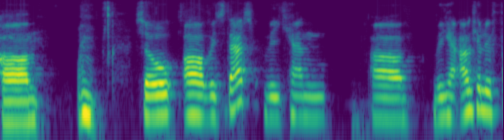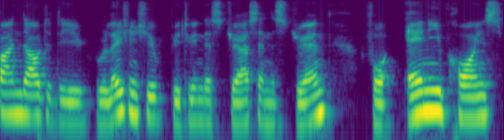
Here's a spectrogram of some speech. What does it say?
um, so with that, we can uh, we can actually find out the relationship between the stress and the strain for any points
